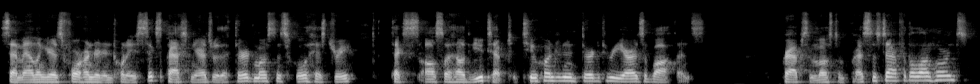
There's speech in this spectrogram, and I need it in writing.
Sam Ehlinger's 426 passing yards were the third most in school history. Texas also held UTEP to 233 yards of offense. Perhaps the most impressive stat for the Longhorns?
